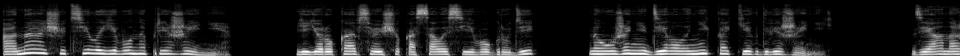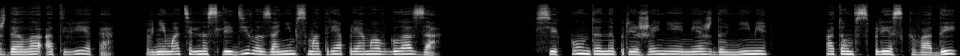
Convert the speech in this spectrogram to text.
Она ощутила его напряжение. Ее рука все еще касалась его груди, но уже не делала никаких движений. Диана ждала ответа, внимательно следила за ним, смотря прямо в глаза. Секунда напряжения между ними, потом всплеск воды,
